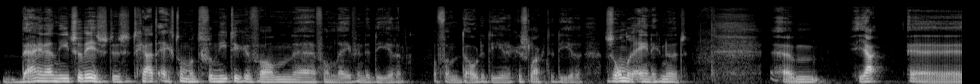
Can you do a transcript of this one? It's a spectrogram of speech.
bijna niet zo is. Dus het gaat echt om het vernietigen van, uh, van levende dieren. Of van dode dieren, geslachte dieren. Zonder enig nut. Um, ja, uh,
